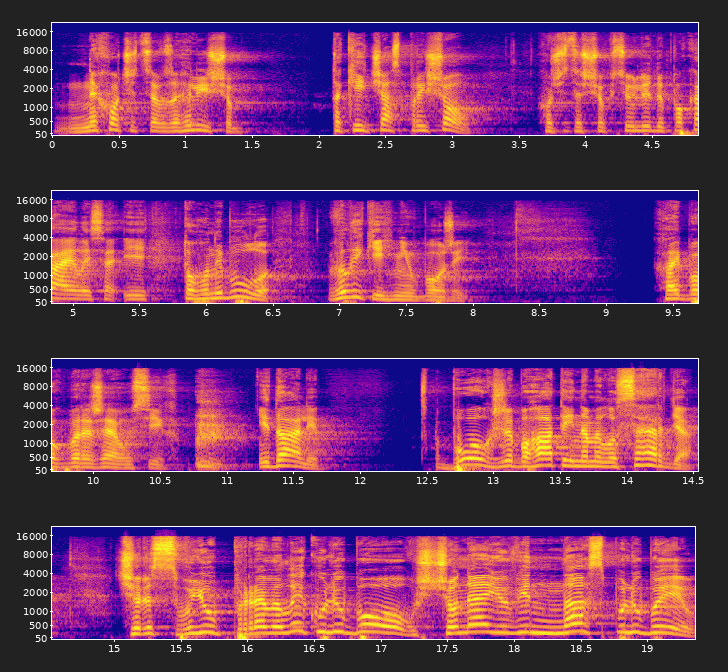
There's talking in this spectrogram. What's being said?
не хочеться взагалі, щоб такий час прийшов. Хочеться, щоб всі люди покаялися, і того не було. Великий гнів Божий. Хай Бог береже усіх. І далі. Бог же багатий на милосердя через свою превелику любов, що нею Він нас полюбив,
